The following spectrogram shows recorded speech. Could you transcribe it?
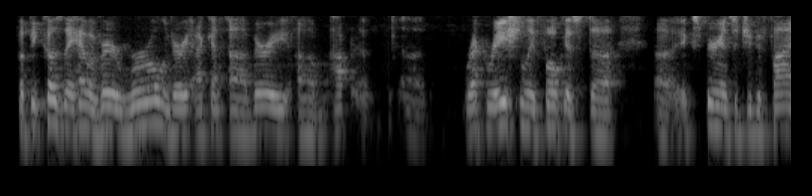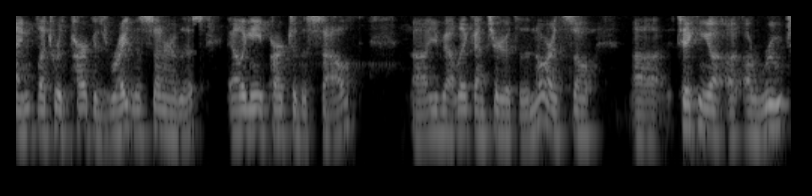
but because they have a very rural and very, uh, very um, uh, recreationally focused experience that you could find. Letchworth Park is right in the center of this, Allegany Park to the south. you've got Lake Ontario to the north. So uh, taking a, a, route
